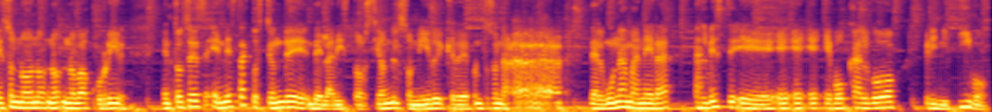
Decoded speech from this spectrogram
Eso no, no, no, va a ocurrir. Entonces, en esta cuestión de, la distorsión del sonido y que de pronto suena ah", de alguna manera, tal vez eh, eh, eh, evoca algo primitivo,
